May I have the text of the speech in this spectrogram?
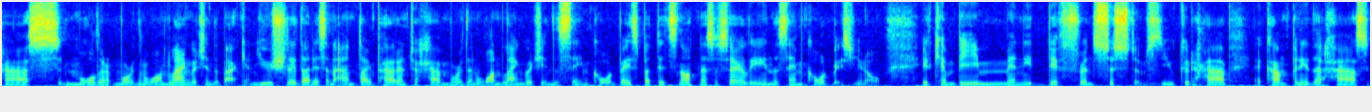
has more than, more than one language in the backend. Usually that is an anti-pattern to have more than one language in the same code base, but it's not necessarily in the same code base, you know. It can be many different systems. You could have a company that has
